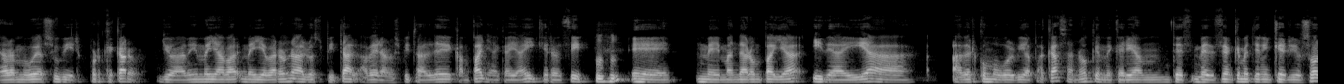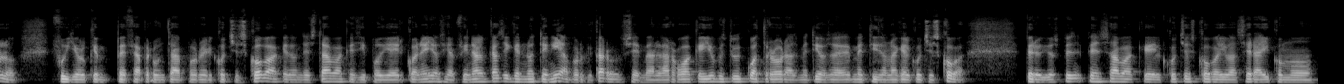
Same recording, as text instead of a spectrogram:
ahora me voy a subir, porque claro, yo a mí me, me llevaron al hospital, a ver, al hospital de campaña que hay ahí, quiero decir. eh, me mandaron para allá y de ahí a, a ver cómo volvía para casa, ¿no? Que me querían, me decían que me tienen que ir yo solo. Fui yo el que empecé a preguntar por el coche escoba, que dónde estaba, que si podía ir con ellos y al final casi que no tenía, porque claro, se me alargó aquello que estuve cuatro horas metido, metido en aquel coche escoba. Pero yo pensaba que el coche escoba iba a ser ahí como,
